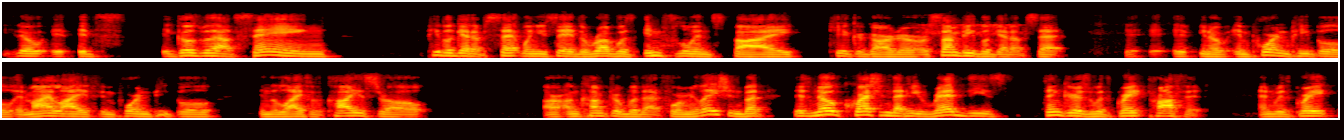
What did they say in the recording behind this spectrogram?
you know, it, it's it goes without saying people get upset when you say the Rub was influenced by Kierkegaard, or some people get upset. It, it, you know, important people in my life, important people in the life of Klal Yisrael are uncomfortable with that formulation. But there's no question that he read these thinkers with great profit and with great,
